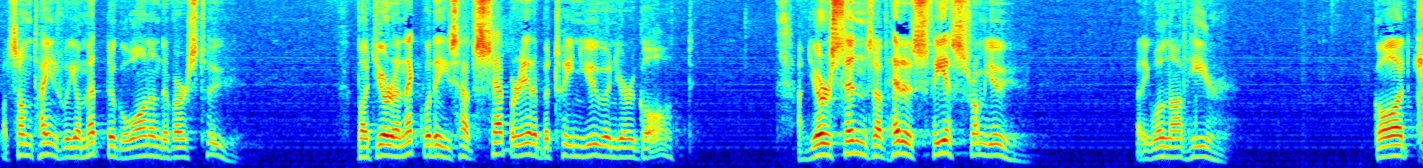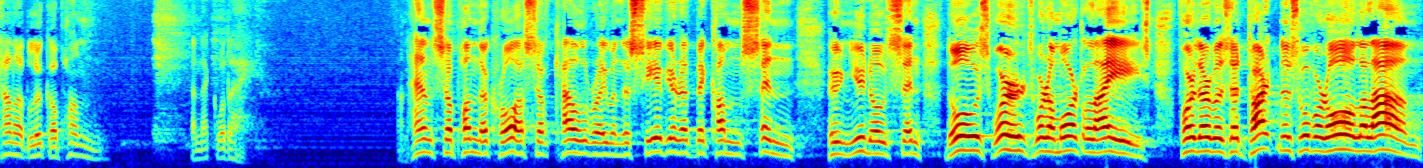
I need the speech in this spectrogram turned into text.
But sometimes we omit to go on into verse 2. But your iniquities have separated between you and your God, and your sins have hid his face from you, that he will not hear. God cannot look upon iniquity. And hence, upon the cross of Calvary, when the Savior had become sin, who knew no sin, those words were immortalized. For there was a darkness over all the land,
